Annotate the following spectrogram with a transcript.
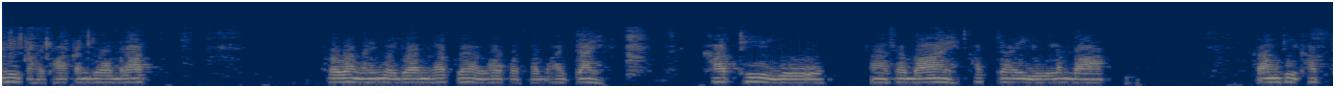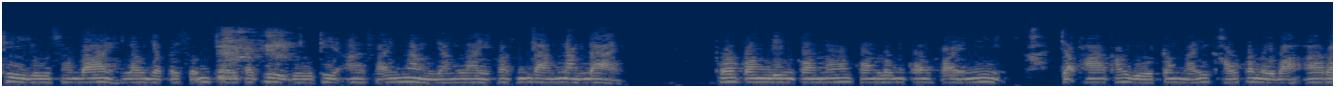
นี้ก็ให้พากันยอมรับ เพราะว่าในเมื่อยอมรับแล้วเราก็สบายใจคับที่อยู่อาสบายคับใจอยู่ลำบาก การที่คับที่อยู่สบาย เราอย่าไปสนใจกับที่อยู่ที่อาศัยนั่งอย่างไรก็สดังนั่งได้ เพราะกองดินกองน้ำกองลมกองไฟนี่ จะพาเขาอยู่ตรงไหนเขาก็ไม่ว่าอะไร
